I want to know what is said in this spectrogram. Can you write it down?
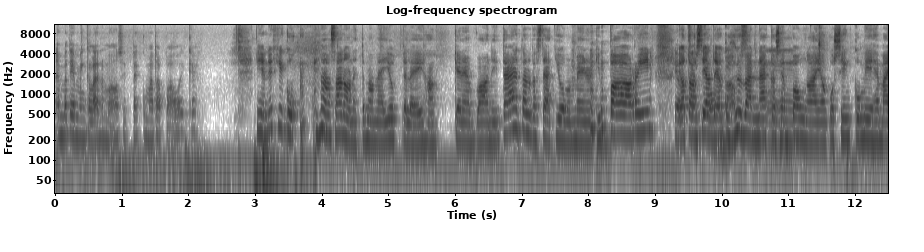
En mä tiedä minkälainen mä oon sitten, kun mä tapaan oikein. Niin ja nytkin kun mä sanon, että mä menen juttelemaan ihan kenen vaan, niin tää ei tarkoita sitä, että joo mä menen jonnekin baariin ja otan sieltä jonkun hyvän näköisen Mm. pongaan jonkun sinkkumiehen, mä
